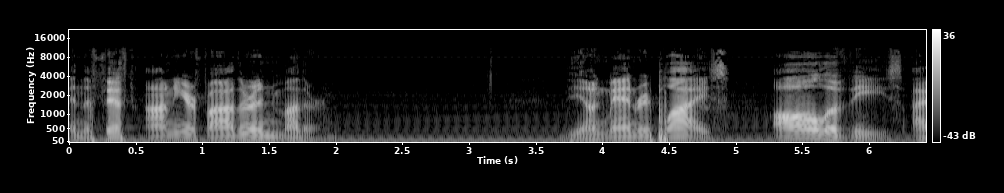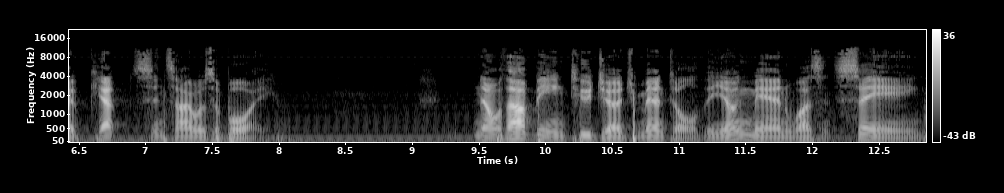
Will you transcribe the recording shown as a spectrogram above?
And the fifth, honor your father and mother. The young man replies, All of these I've kept since I was a boy. Now, without being too judgmental, the young man wasn't saying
